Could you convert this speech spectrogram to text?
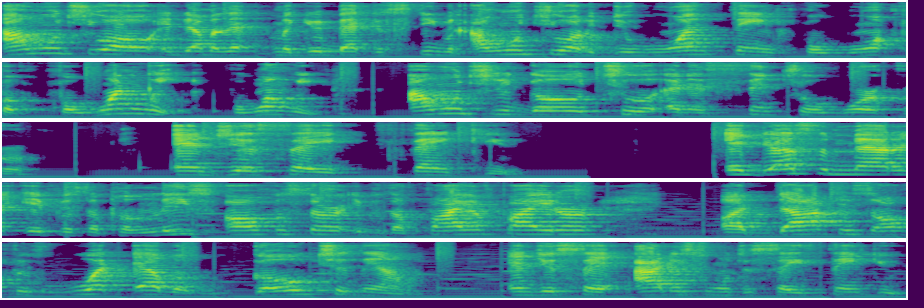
I want you all, and then I'm gonna, let, I'm gonna give back to Steven. I want you all to do one thing for one for, for one week. For one week, I want you to go to an essential worker and just say thank you. It doesn't matter if it's a police officer, if it's a firefighter, a doctor's office, whatever. Go to them and just say, I just want to say thank you.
